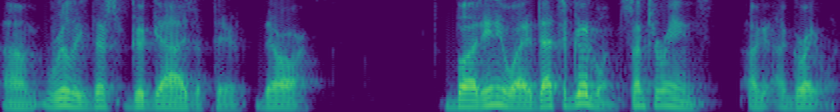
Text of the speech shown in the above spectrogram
Um, really, there's some good guys up there. There are. But anyway, that's a good one. Suntarine's a, a great one.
